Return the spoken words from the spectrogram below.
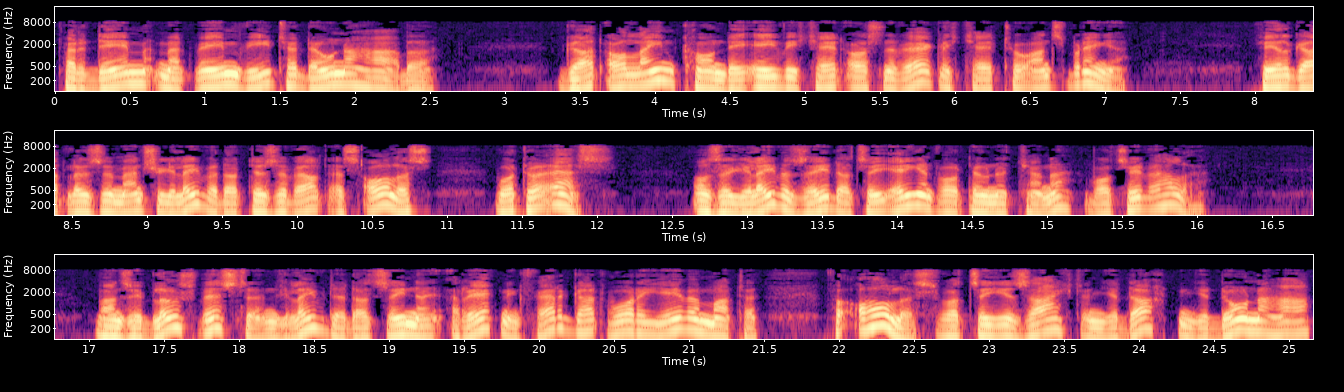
voor dem met wem wie te doen hebben. God alleen kan de eeuwigheid als een werkelijkheid toe ons brengen. Veel godloze mensen leven dat deze wereld is alles wat er is. Als je leven ze dat ze irgendwat doen kunnen wat ze willen. Wanneer ze bloos wisten en leefden dat ze een rekening ver God worden geven moeten voor alles wat ze gezegd en gedacht en gedaan hebben,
